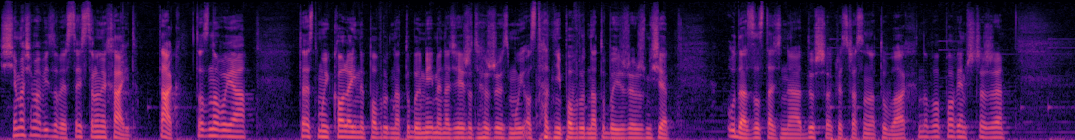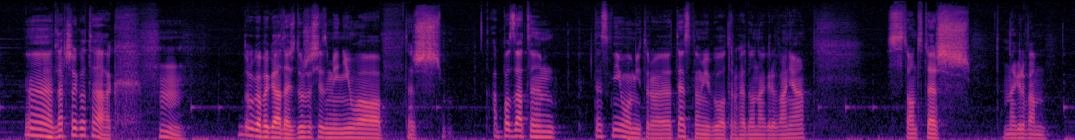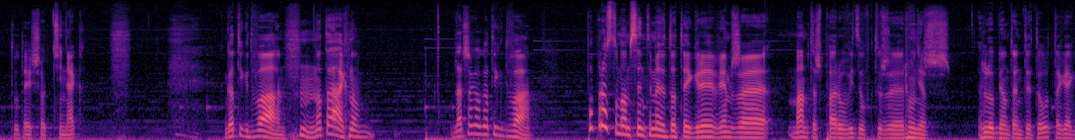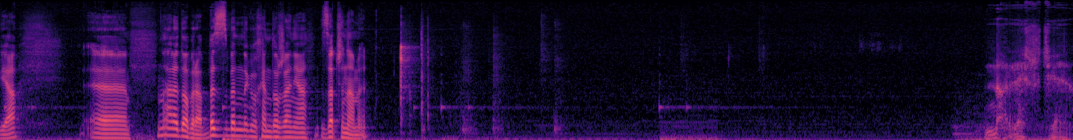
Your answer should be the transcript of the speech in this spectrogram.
Siema, siema widzowie, z tej strony Hyde. Tak, to znowu ja. To jest mój kolejny powrót na tuby. Miejmy nadzieję, że to już jest mój ostatni powrót na tuby i że już mi się uda zostać na dłuższy okres czasu na tubach. No bo powiem szczerze, e, dlaczego tak? Hmm, długo by gadać, dużo się zmieniło też, a poza tym tęskniło mi trochę, tęskno mi było trochę do nagrywania. Stąd też nagrywam tutejszy odcinek. Gothic 2. Hmm, no tak, no. Dlaczego Gothic 2? Po prostu mam sentyment do tej gry. Wiem, że mam też paru widzów, którzy również lubią ten tytuł, tak jak ja. E, no ale dobra, bez zbędnego chędożenia, zaczynamy. Nareszcie.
